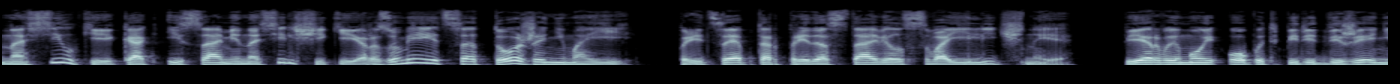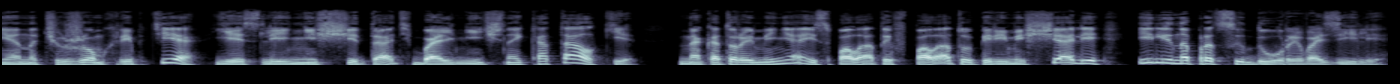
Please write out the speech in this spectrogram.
Носилки, как и сами носильщики, разумеется, тоже не мои. Прецептор предоставил свои личные. Первый мой опыт передвижения на чужом хребте, если не считать больничной каталки, на которой меня из палаты в палату перемещали или на процедуры возили.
